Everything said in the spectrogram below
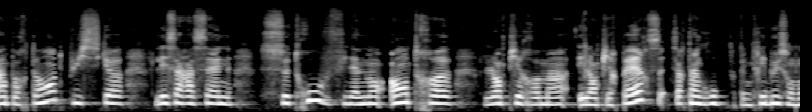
importante, puisque les Saracènes se trouvent finalement entre l'Empire romain et l'Empire perse. Certains groupes, certaines tribus sont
